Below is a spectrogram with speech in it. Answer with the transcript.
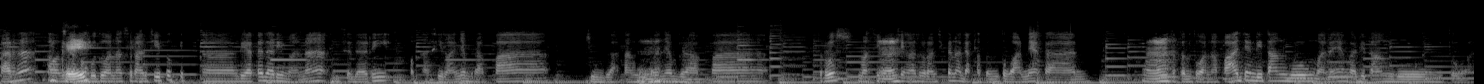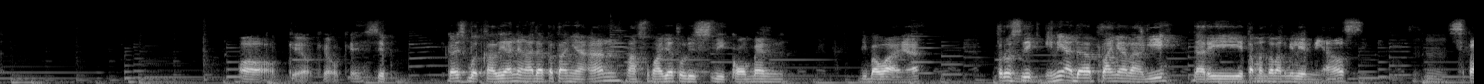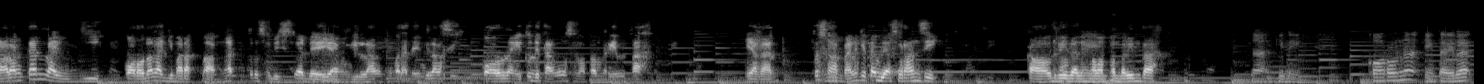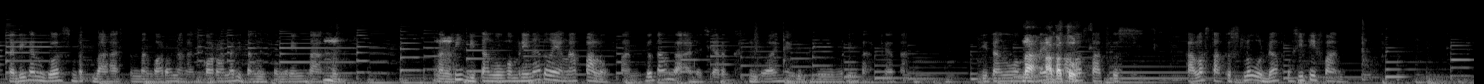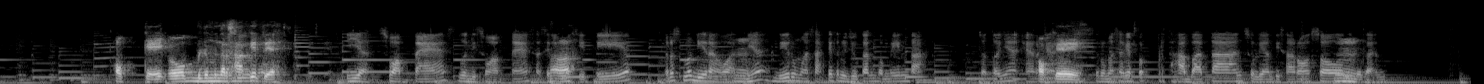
Karena kalau okay. kebutuhan asuransi itu kita, uh, lihatnya dari mana? Bisa dari penghasilannya berapa, jumlah tanggungannya hmm. berapa terus masing-masing hmm. asuransi kan ada ketentuannya kan hmm. ketentuan apa aja yang ditanggung mana yang nggak ditanggung gitu kan oke oke oke sip guys buat kalian yang ada pertanyaan langsung aja tulis di komen di bawah ya terus Dik ini ada pertanyaan lagi dari teman-teman millennials Hmm. Sekarang kan lagi corona lagi marak banget, terus habis itu ada yang bilang, bukan ada yang bilang sih, corona itu ditanggung sama pemerintah, ya kan? Terus hmm. ngapain kita beli asuransi? Kalau okay. ditanggung sama pemerintah? Nah, gini, corona yang tadi tadi kan gue sempat bahas tentang corona kan, corona ditanggung pemerintah. Hmm. Tapi hmm. ditanggung pemerintah tuh yang apa loh, Pan? Lu tau nggak ada syarat ketentuannya yang ditanggung pemerintah ternyata? Ditanggung nah, pemerintah nah, apa kalau status kalau status lu udah positif, Pan Oke, okay. oh benar-benar sakit ya? Iya, swab test, lo di swab test hasil uh. positif, terus lo dirawatnya hmm. di rumah sakit rujukan pemerintah. Contohnya RS, okay. Rumah Sakit Persahabatan, Sulianti Saroso hmm. gitu kan.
